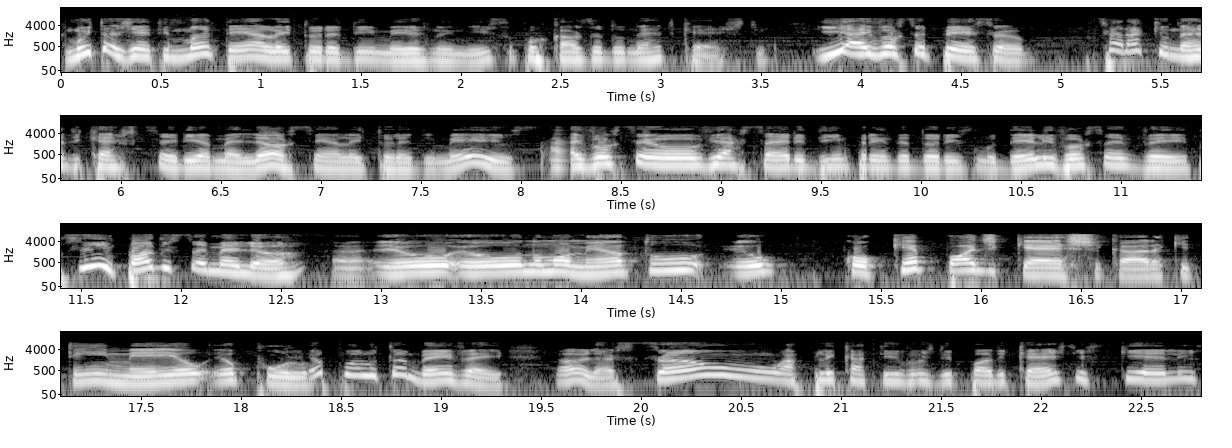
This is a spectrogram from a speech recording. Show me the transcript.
Muita gente mantém a leitura de e-mails no início por causa do Nerdcast. E aí você pensa, será que o Nerdcast seria melhor sem a leitura de e-mails? Aí você ouve a série de empreendedorismo dele e você vê. Sim, pode ser melhor. É, eu, eu no momento, eu qualquer podcast, cara, que tem e-mail, eu pulo. Eu pulo também, velho. Olha, são aplicativos de podcasts que eles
